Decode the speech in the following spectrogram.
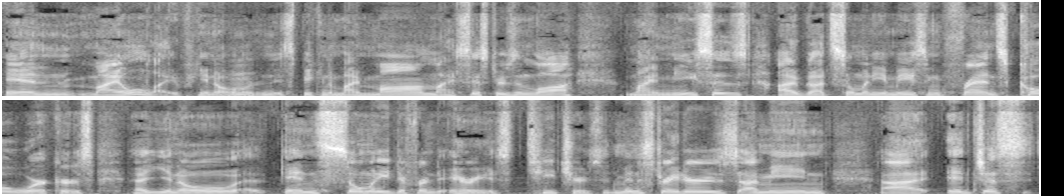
in my own life. You know, speaking of my mom, my sisters-in-law, my nieces, I've got so many amazing friends, co-workers. Uh, you know, in so many different areas, teachers, administrators. I mean, uh, it just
